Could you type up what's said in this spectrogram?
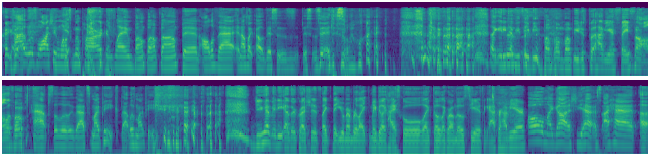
Like, I was watching One Oakland Park and playing Bump Bump Bump and all of that, and I was like, "Oh, this is this is it. This is what I want." like anytime you see beat bump bump bump, you just put Javier's face on all of them. Absolutely, that's my peak. That was my peak. Do you have any other crushes like that you remember, like maybe like high school, like those like around those years, like after Javier? Oh my gosh, yes. I had uh,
